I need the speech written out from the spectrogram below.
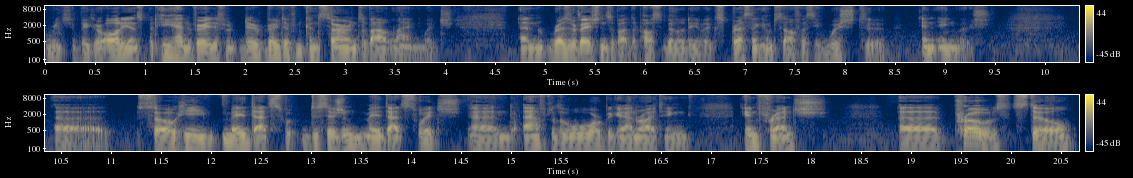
reach a bigger audience, but he had very different, very different concerns about language and reservations about the possibility of expressing himself as he wished to in English. Uh, so he made that sw- decision, made that switch, and after the war began writing in French, uh, prose still.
